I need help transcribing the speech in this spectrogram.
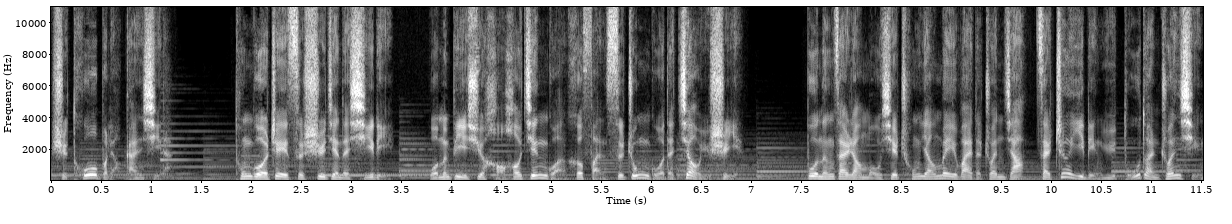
是脱不了干系的。通过这次事件的洗礼。我们必须好好监管和反思中国的教育事业，不能再让某些崇洋媚外的专家在这一领域独断专行，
